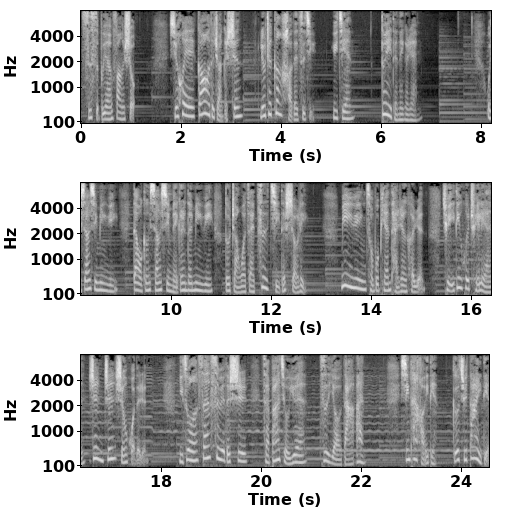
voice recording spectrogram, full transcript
死死不愿放手。学会高傲的转个身，留着更好的自己，遇见。对的那个人，我相信命运，但我更相信每个人的命运都掌握在自己的手里。命运从不偏袒任何人，却一定会垂怜认真生活的人。你做三四月的事，在八九月自有答案。心态好一点，格局大一点，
